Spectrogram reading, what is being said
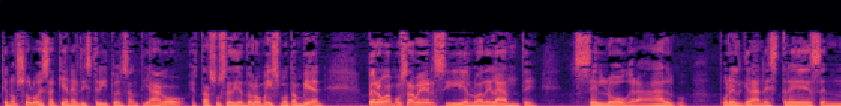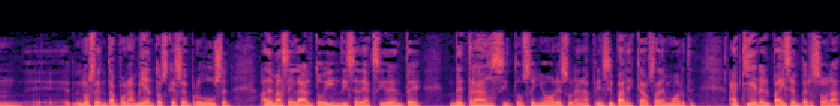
que no solo es aquí en el distrito, en Santiago está sucediendo lo mismo también, pero vamos a ver si en lo adelante se logra algo por el gran estrés en, eh, los entaponamientos que se producen, además el alto índice de accidente de tránsito, señores, una de las principales causas de muerte aquí en el país en personas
